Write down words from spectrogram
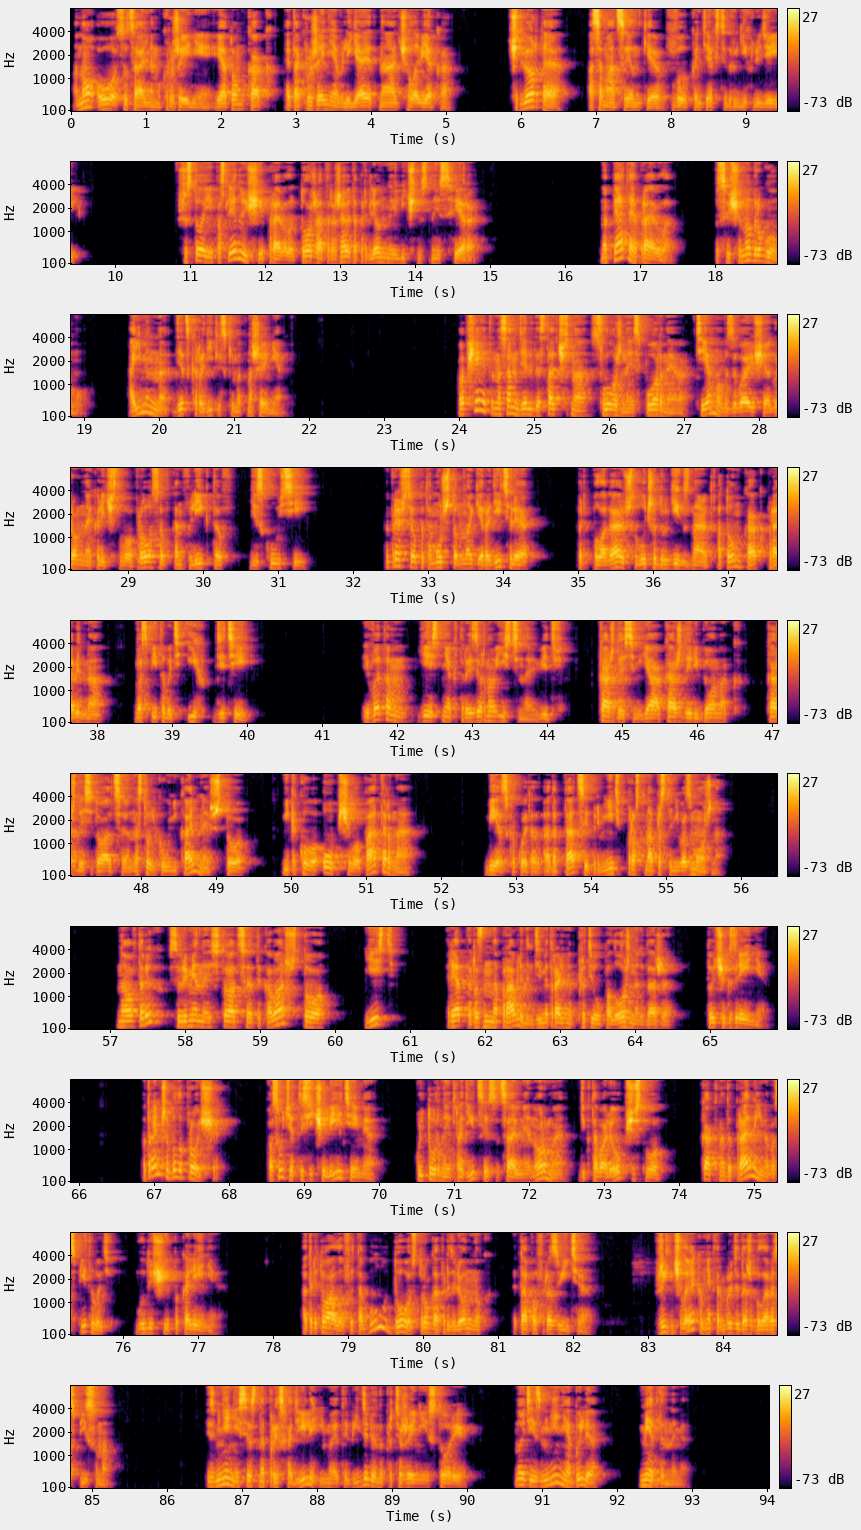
оно о социальном окружении и о том, как это окружение влияет на человека. Четвертое – о самооценке в контексте других людей. Шестое и последующие правила тоже отражают определенные личностные сферы. Но пятое правило посвящено другому, а именно детско-родительским отношениям. Вообще это на самом деле достаточно сложная и спорная тема, вызывающая огромное количество вопросов, конфликтов, дискуссий. Ну, прежде всего потому, что многие родители предполагают, что лучше других знают о том, как правильно воспитывать их детей. И в этом есть некоторое зерно истины, ведь каждая семья, каждый ребенок, каждая ситуация настолько уникальны, что никакого общего паттерна без какой-то адаптации применить просто-напросто невозможно. Но во-вторых, современная ситуация такова, что есть ряд разнонаправленных, диаметрально противоположных даже точек зрения. Вот раньше было проще. По сути, тысячелетиями культурные традиции, социальные нормы диктовали обществу, как надо правильно воспитывать будущие поколения. От ритуалов и табу до строго определенных этапов развития. Жизнь человека в некотором роде даже была расписана. Изменения, естественно, происходили, и мы это видели на протяжении истории. Но эти изменения были медленными.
